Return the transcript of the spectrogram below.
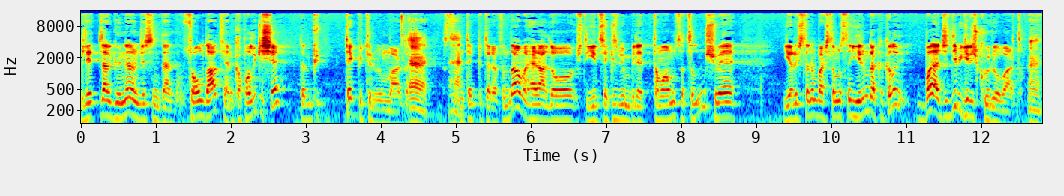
biletler günden öncesinden sold out yani kapalı gişe. Tabii ki tek bir tribün vardı. Evet. Stadın Evet. tek bir tarafında ama herhalde o işte 7-8 bin bilet tamamı satılmış ve yarışların başlamasına 20 dakika kala bayağı ciddi bir giriş kuyruğu vardı. Evet.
